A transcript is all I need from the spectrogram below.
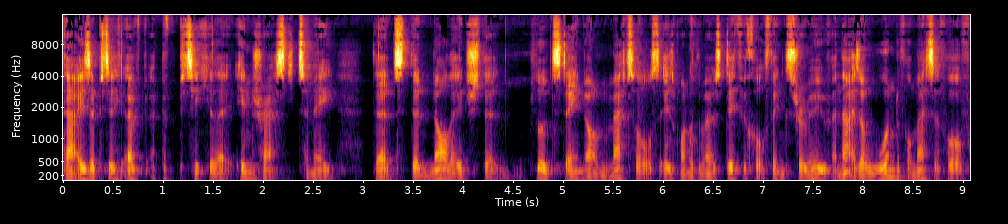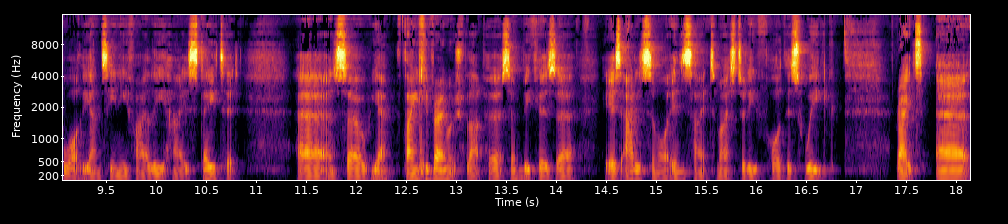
that is a, a, a particular interest to me that the knowledge that blood stained on metals is one of the most difficult things to remove. And that is a wonderful metaphor for what the anti Nephi Lehi has stated. Uh, and so, yeah, thank you very much for that person because uh, it has added some more insight to my study for this week. Right, uh,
